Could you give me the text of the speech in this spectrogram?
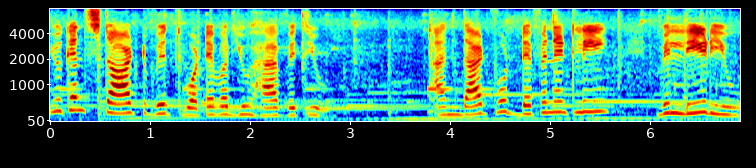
You can start with whatever you have with you, and that would definitely will lead you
